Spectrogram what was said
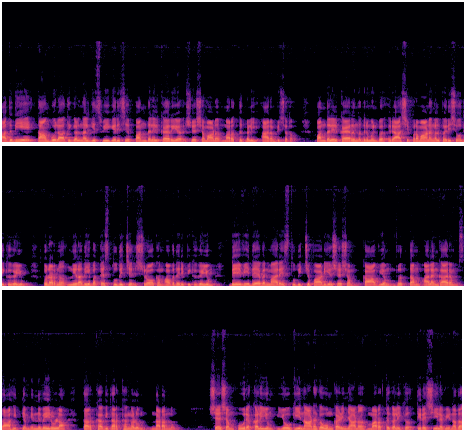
അതിഥിയെ താമ്പൂലാദികൾ നൽകി സ്വീകരിച്ച് പന്തലിൽ കയറിയ ശേഷമാണ് മറത്തുകളി ആരംഭിച്ചത്. പന്തലിൽ കയറുന്നതിനു മുൻപ് രാശിപ്രമാണങ്ങൾ പരിശോധിക്കുകയും തുടർന്ന് നിറദീപത്തെ സ്തുതിച്ച് ശ്ലോകം അവതരിപ്പിക്കുകയും ദേവീ ദേവന്മാരെ സ്തുതിച്ചു പാടിയ ശേഷം കാവ്യം വൃത്തം അലങ്കാരം സാഹിത്യം എന്നിവയിലുള്ള തർക്ക വിതർക്കങ്ങളും നടന്നു. ശേഷം പൂരക്കളിയും യോഗി നാടകവും കഴിഞ്ഞാണ് മറത്തുകളിക്ക് തിരശ്ശീല വീണത്.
